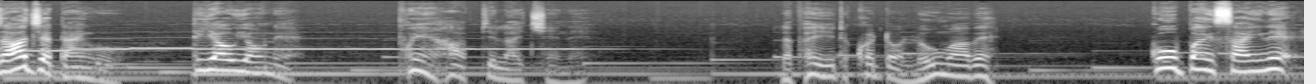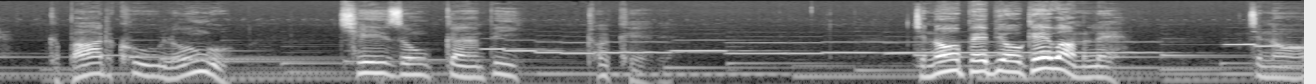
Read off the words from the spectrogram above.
စားချက်တိုင်းကိုတယောက်ယောက်နဲ့ဖွင့်ဟပစ်လိုက်ခြင်းနဲ့လက်ဖက်ရည်တစ်ခွက်တော့လုံးပါပဲကိုယ်ပိုင်ဆိုင်တဲ့ကဘာတစ်ခုလုံးကိုခြေစုံကန်ပြီးထွက်ခဲ့တယ်ကျွန်တော်ဘယ်ပျော်ခဲ့ပါမလဲကျွန်တော်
